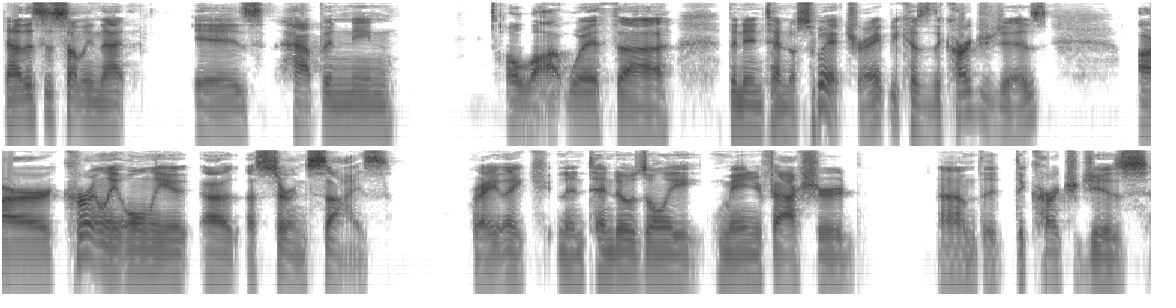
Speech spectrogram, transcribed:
Now, this is something that is happening a lot with uh, the Nintendo Switch, right? Because the cartridges are currently only a, a certain size, right? Like Nintendo's only manufactured um, the the cartridges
